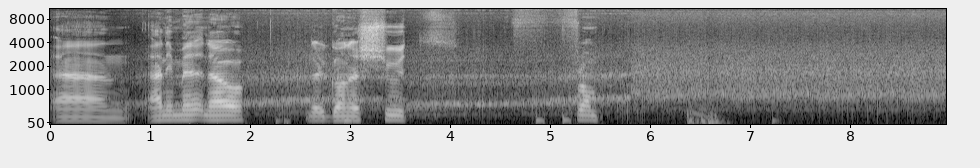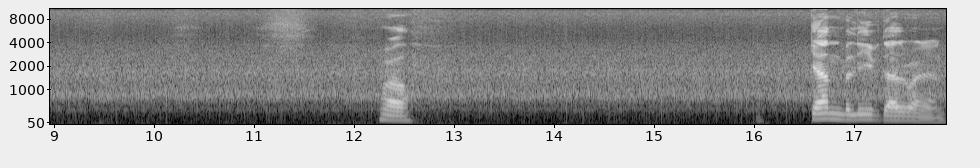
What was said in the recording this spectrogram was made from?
And any minute now, they're gonna shoot from Well, can't believe that one.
